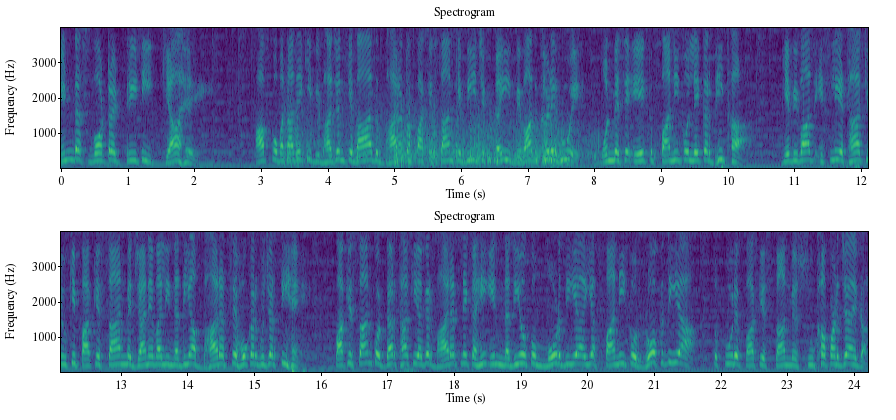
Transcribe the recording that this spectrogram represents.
इंडस वाटर ट्रीटी क्या है। आपको बता दें कि विभाजन के बाद भारत और पाकिस्तान के बीच कई विवाद खड़े हुए। उनमें से एक पानी को लेकर भी था। यह विवाद इसलिए था क्योंकि पाकिस्तान में जाने वाली नदियाँ भारत से होकर गुजरती हैं। पाकिस्तान को डर था कि अगर भारत ने कहीं इन नदियों को मोड़ दिया या पानी को रोक दिया तो पूरे पाकिस्तान में सूखा पड़ जाएगा।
